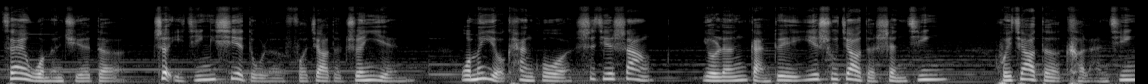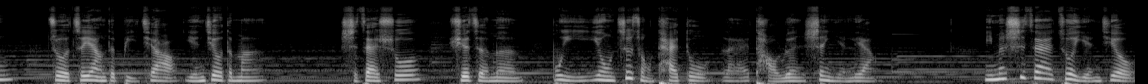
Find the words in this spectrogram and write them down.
在我们觉得这已经亵渎了佛教的尊严。我们有看过世界上有人敢对耶稣教的圣经、回教的可兰经做这样的比较研究的吗？实在说，学者们不宜用这种态度来讨论圣言量。你们是在做研究。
